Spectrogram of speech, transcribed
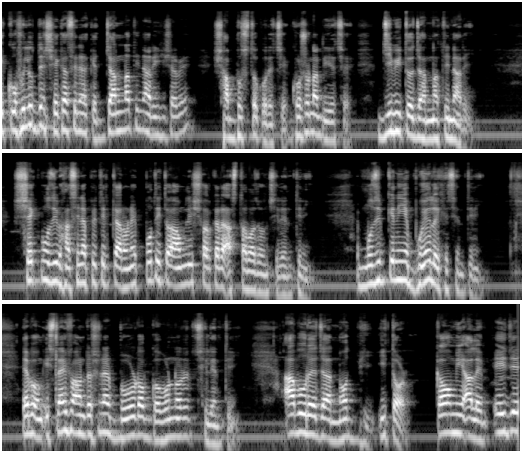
এই কফিল উদ্দিন শেখ হাসিনাকে জান্নাতি নারী হিসাবে সাব্যস্ত করেছে, ঘোষণা দিয়েছে, জীবিত জান্নাতি নারী। শেখ মুজিব হাসিনা প্রীতির কারণে পতিত আওয়ামী লীগ সরকারের আস্থাভাজন ছিলেন তিনি। মুজিবকে নিয়ে বইও লিখেছেন তিনি এবং ইসলামী ফাউন্ডেশনের বোর্ড অব গভর্নরের ছিলেন তিনি। আবু রেজা নদভি, ইতর কাউমি আলেম, এই যে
